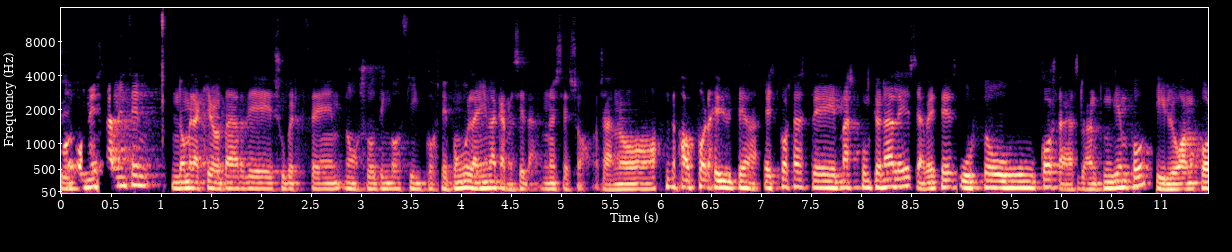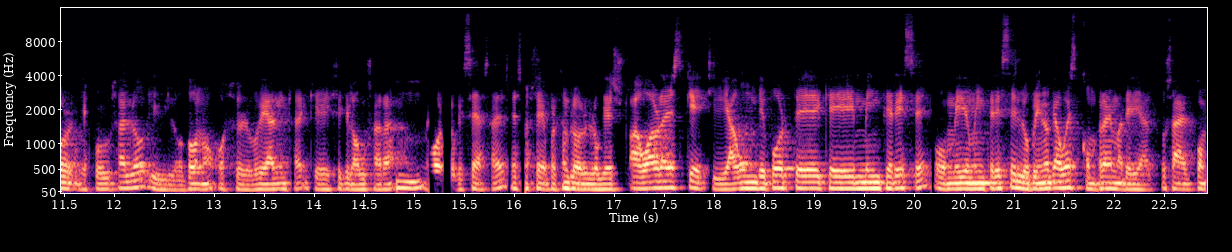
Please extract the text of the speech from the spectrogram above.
honestamente, no me la quiero dar de super zen, no, solo tengo cinco. Me pongo la misma camiseta, no es eso. O sea, no, no va por ahí el tema. Es cosas de más funcionales y a veces uso cosas durante un tiempo y luego a lo mejor dejo de usarlo y lo dono o se lo doy a alguien que sé que lo usará mm. o lo que sea, ¿sabes? no sé, por ejemplo, lo que hago ahora es que si hago un deporte que me interese o medio me interese, lo primero que hago es comprar el material. O sea, comprar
